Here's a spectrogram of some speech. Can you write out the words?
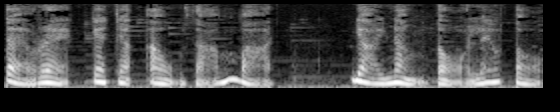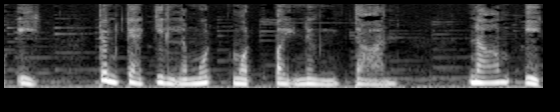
แต่แรกแกจะเอาสามบาท ยายนั่งต่อแล้วต่ออีก จนแกกินละมุดหมดไปหนึ่งจาน น้ำอีก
